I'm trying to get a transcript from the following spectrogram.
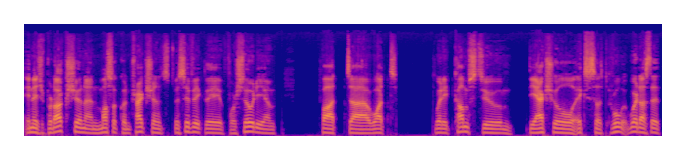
energy production and muscle contraction, specifically for sodium. But uh, what when it comes to the actual exercise, where does that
